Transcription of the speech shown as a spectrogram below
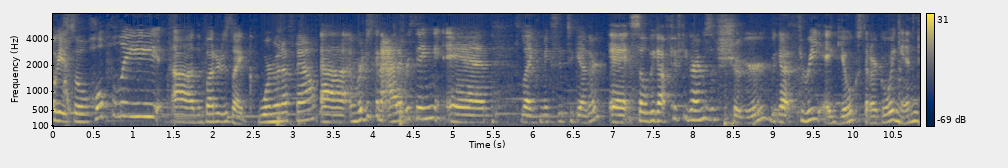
Okay, so hopefully uh, the butter is like warm enough now. Uh, and we're just gonna add everything and like mix it together. And so we got 50 grams of sugar. We got three egg yolks that are going in.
